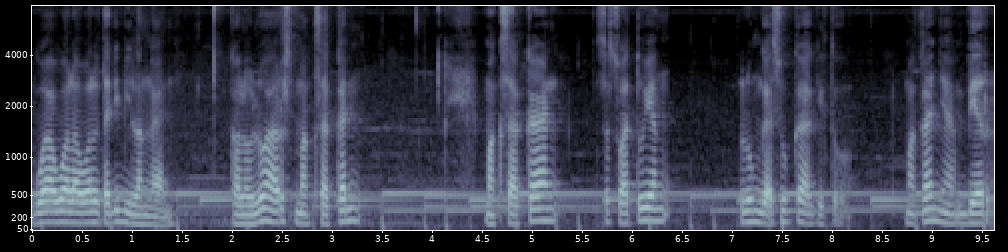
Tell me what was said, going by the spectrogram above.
gua awal-awal tadi bilang kan kalau lu harus maksakan maksakan sesuatu yang lu nggak suka gitu. Makanya biar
